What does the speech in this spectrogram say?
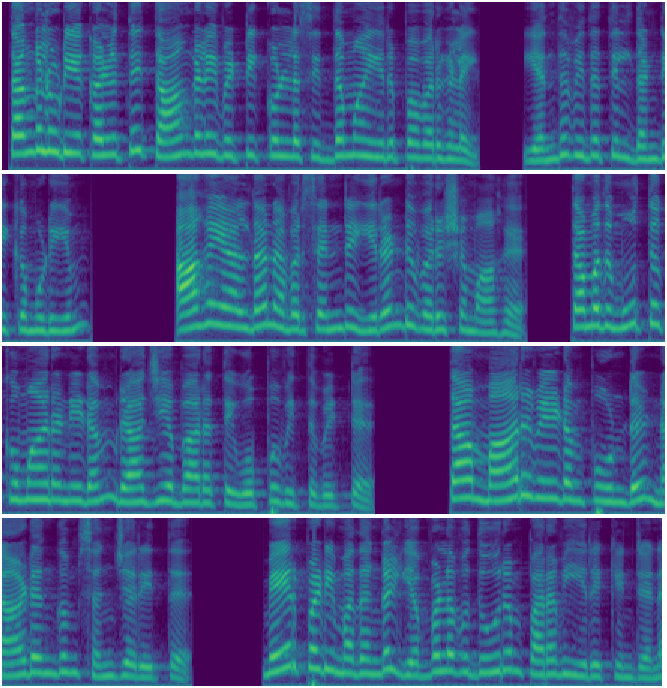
தங்களுடைய கழுத்தை தாங்களே வெட்டிக்கொள்ள சித்தமாயிருப்பவர்களை எந்த விதத்தில் தண்டிக்க முடியும்? ஆகையால்தான் அவர் சென்ற இரண்டு வருஷமாக தமது மூத்த குமாரனிடம் ராஜ்யபாரத்தை ஒப்புவித்துவிட்டு தாம் மாறுவேடம் பூண்டு நாடெங்கும் சஞ்சரித்து மேற்படி மதங்கள் எவ்வளவு தூரம் பரவி இருக்கின்றன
